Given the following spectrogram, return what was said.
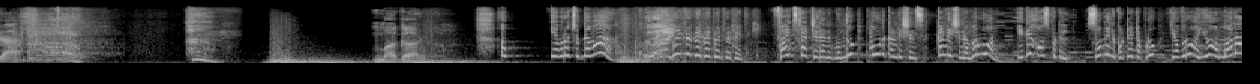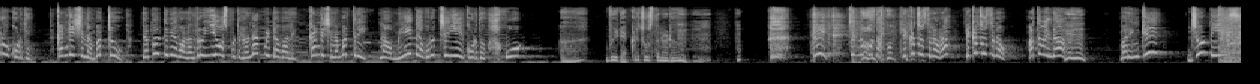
కాడుదిరా మగాడు. ఎవరో చూద్దామా? ఫైట్ స్టార్ట్ చేయడానికి ముందు మూడు కండిషన్స్ కండిషన్ నెంబర్ వన్ ఇదే హాస్పిటల్ సో నేను కొట్టేటప్పుడు ఎవరు అయ్యో అమ్మా అని అరవకూడదు కండిషన్ నెంబర్ టూ దెబ్బలు తినే వాళ్ళందరూ ఈ హాస్పిటల్లోనే అడ్మిట్ అవ్వాలి. కండిషన్ నెంబర్ త్రీ నా మీద ఎవరు చెయ్యకూడదు. ఓ వీడెక్కడ చూస్తున్నాడు. ఎక్కడ చూస్తున్నావురా? ఎక్కడ చూస్తున్నావు? అర్థమైందా? మరి ఇంకే? జూటీస్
